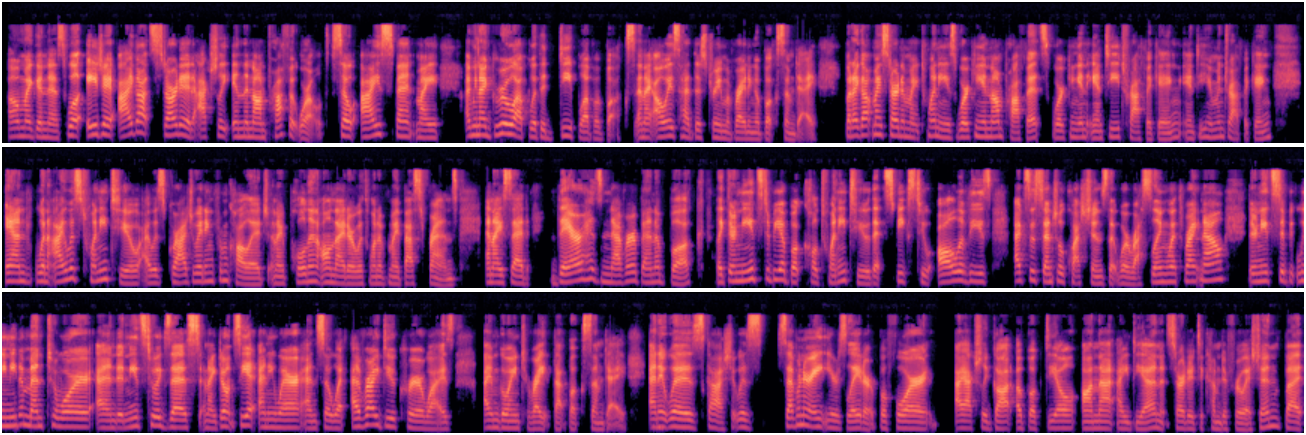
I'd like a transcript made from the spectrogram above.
Oh my goodness. Well, AJ, I got started actually in the nonprofit world. So I spent my, I mean, I grew up with a deep love of books and I always had this dream of writing a book someday. But I got my start in my 20s working in nonprofits, working in anti trafficking, anti human trafficking. And when I was 22, I was graduating from college and I pulled an all nighter with one of my best friends. And I said, there has never been a book like there needs to be a book called 22 that speaks to all of these existential questions that we're wrestling with right now. There needs to be we need a mentor and it needs to exist and i don't see it anywhere. And so whatever i do career wise i'm going to write that book someday. And it was gosh it was 7 or 8 years later before I actually got a book deal on that idea and it started to come to fruition. But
